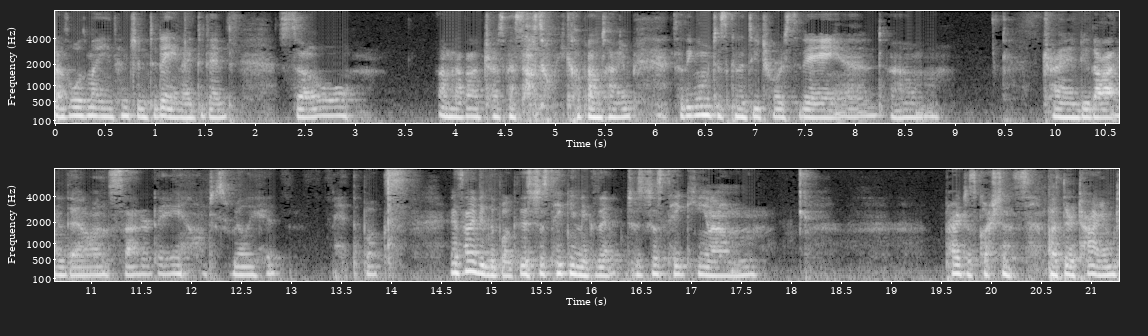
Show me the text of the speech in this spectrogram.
that was my intention today and I didn't. So I'm not gonna trust myself to wake up on time. So I think I'm just gonna do chores today and um, try and do that. And then on Saturday, I'll just really hit hit the books. And it's not even the book, it's just taking exam, just, just taking um, practice questions, but they're timed,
